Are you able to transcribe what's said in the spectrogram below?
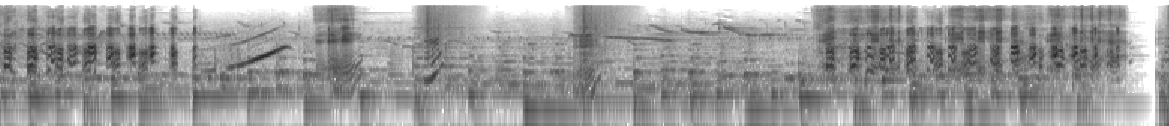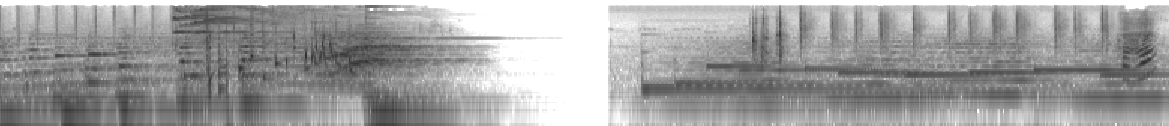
Ha ha ha! Huh.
